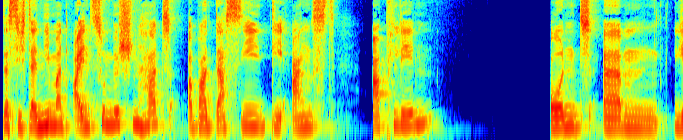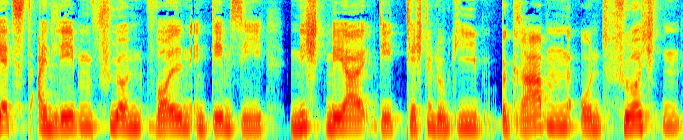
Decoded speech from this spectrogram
dass sich da niemand einzumischen hat, aber dass sie die Angst ablehnen und ähm, jetzt ein Leben führen wollen, in dem sie nicht mehr die Technologie begraben und fürchten,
